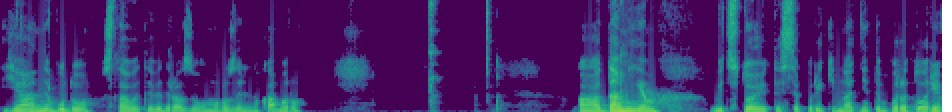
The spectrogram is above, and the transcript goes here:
я не буду ставити відразу в морозильну камеру, а дам їм відстоятися при кімнатній температурі,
